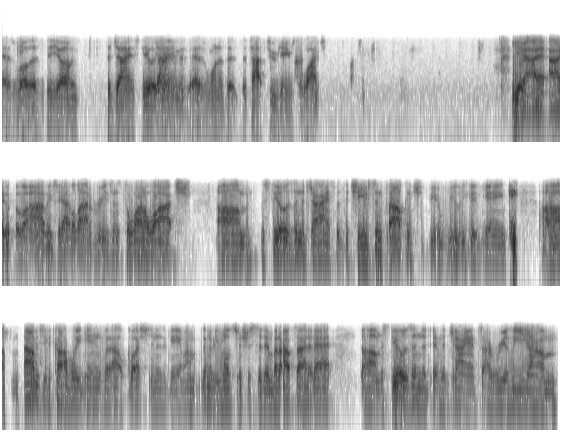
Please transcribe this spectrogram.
as well as the um, the Giants Steelers game as, as one of the, the top two games to watch. Yeah, I, I well, obviously have a lot of reasons to want to watch um, the Steelers and the Giants, but the Chiefs and Falcons should be a really good game. Um, obviously, the Cowboy game, without question, is a game I'm going to be most interested in. But outside of that, um, the Steelers and the and the Giants, I really, um,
